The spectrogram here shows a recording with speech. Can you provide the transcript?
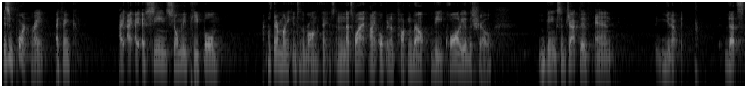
is important, right? I think I, I, I've seen so many people put their money into the wrong things. And that's why I opened up talking about the quality of the show being subjective and, you know, that's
